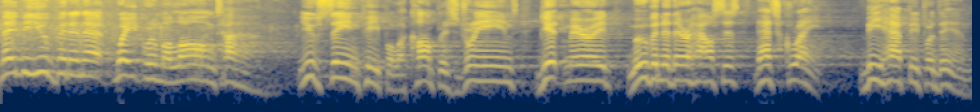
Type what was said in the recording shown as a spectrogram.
Maybe you've been in that weight room a long time. You've seen people accomplish dreams, get married, move into their houses. That's great. Be happy for them.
